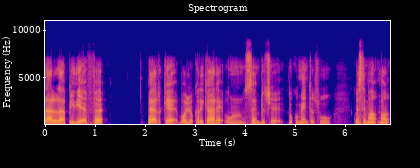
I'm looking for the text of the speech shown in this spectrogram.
dal PDF perché voglio caricare un semplice documento su queste ma, ma,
